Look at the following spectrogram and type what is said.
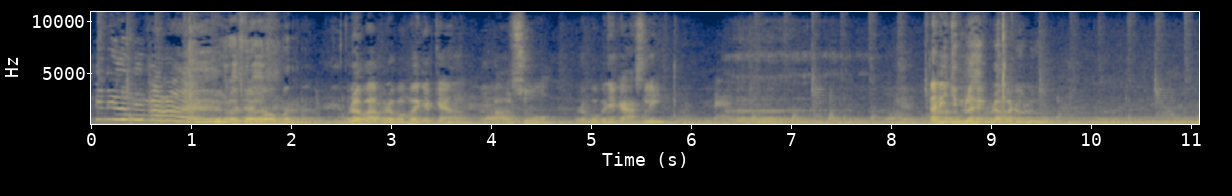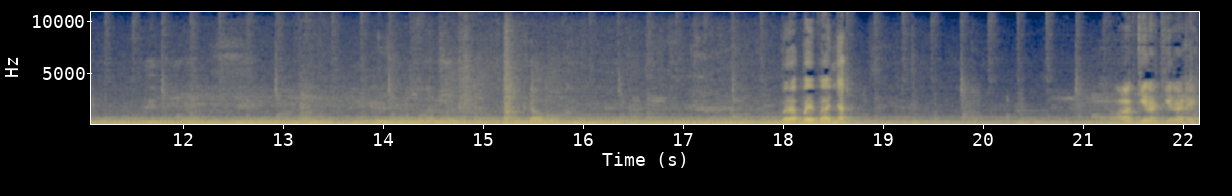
Ini lebih parah lagi. Terus Beda terus. nomor. Berapa? Berapa banyak yang palsu? Berapa banyak yang asli? Eh, Tadi jumlahnya berapa dulu? Berapa ya banyak? Ah, Kira-kira deh.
